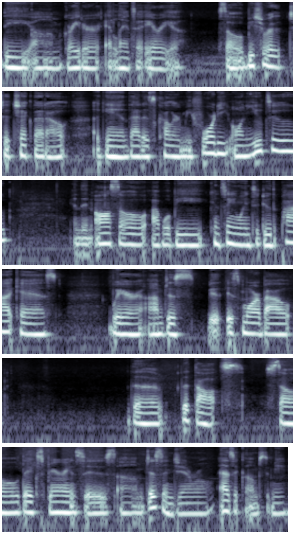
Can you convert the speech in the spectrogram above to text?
the um, greater Atlanta area. So be sure to check that out. Again, that is Color Me 40 on YouTube. And then also, I will be continuing to do the podcast where I'm just, it, it's more about the the thoughts. So the experiences um, just in general as it comes to me.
